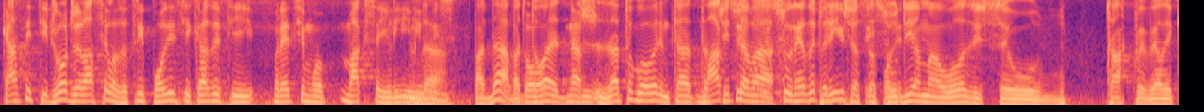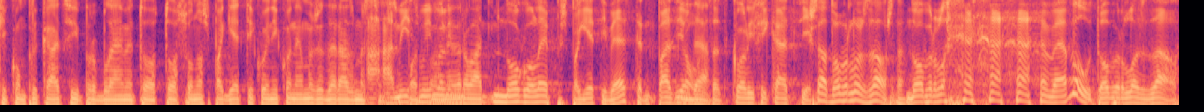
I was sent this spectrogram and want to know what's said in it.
kazniti George Russella za tri pozicije, kazniti recimo Maxa ili, ili Da. Luisa. Pa da, pa to, To, je, znaš, zato govorim, ta, ta Maxu i čitava Luisu ne znači priča sa pozicije. sudijama ulazi se u takve velike komplikacije i probleme, to, to su ono špageti koje niko ne može da razmrsi. A, a mi smo imali neverovatno. mnogo lep špageti western, pazi ovo Da. sad, kvalifikacije. Šta, dobro loš zao, šta? Dobro, lo... Evo, dobro loš zao.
